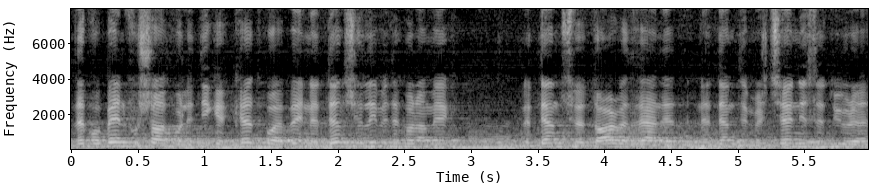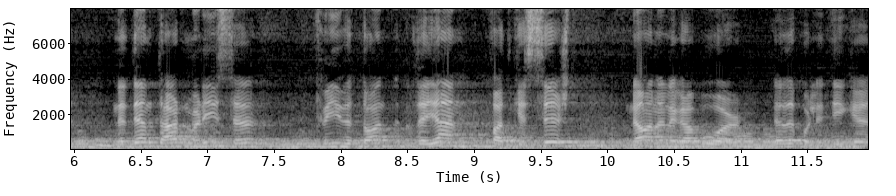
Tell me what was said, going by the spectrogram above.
Dhe po bëjnë fushatë politike këtë po e bëjnë në dëm të zhvillimit ekonomik, në dëm të qytetarëve të vendit, në dëm të mirëqenies së tyre, në dëm të ardhmërisë së fëmijëve tanë dhe janë fatkeqësisht në anën e gabuar edhe politike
